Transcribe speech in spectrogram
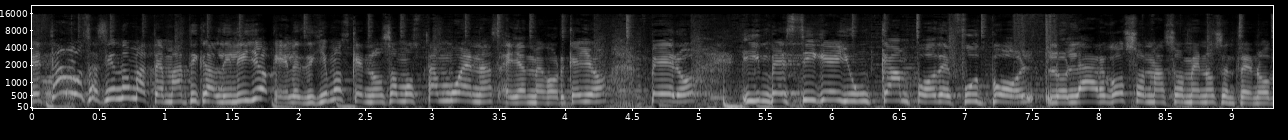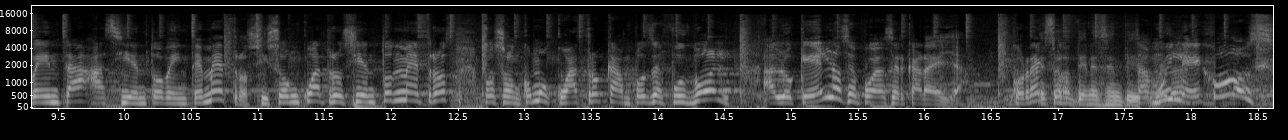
estamos haciendo matemáticas, Lili y yo, que les dijimos que no somos tan buenas, ella es mejor que yo, pero investigue y un campo de fútbol, lo largo son más o menos entre 90 a 120 metros. Si son 400 metros, pues son como cuatro campos de fútbol, a lo que él no se puede acercar a ella. ¿Correcto? Eso no tiene sentido. Está muy lejos.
